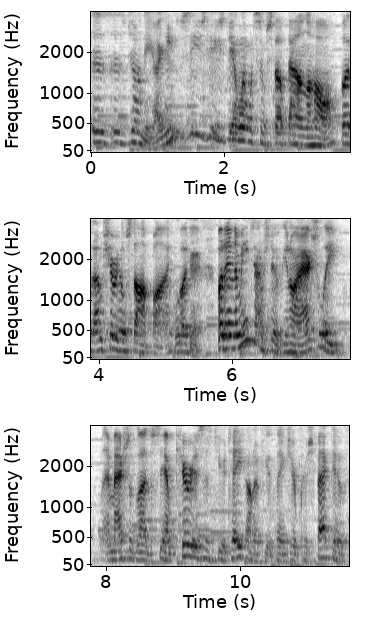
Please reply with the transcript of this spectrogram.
is, is Johnny? I, He's, he's, he's dealing with some stuff down the hall, but I'm sure he'll stop by. Okay. But, but in the meantime, Snoop, you know, I actually, I'm actually glad to see. I'm curious as to your take on a few things. Your perspective,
